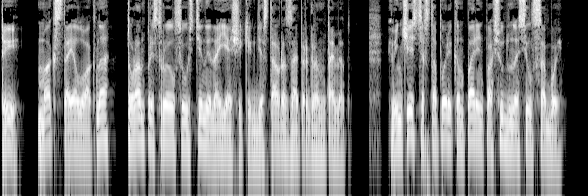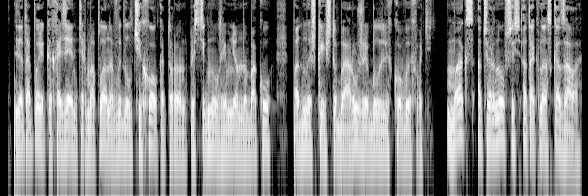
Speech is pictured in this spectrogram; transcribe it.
Ты?» Макс стоял у окна, Туран пристроился у стены на ящике, где Ставра запер гранатомет. Винчестер с топориком парень повсюду носил с собой. Для топорика хозяин термоплана выдал чехол, который он пристегнул ремнем на боку, под мышкой, чтобы оружие было легко выхватить. Макс, отвернувшись от окна, сказала,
